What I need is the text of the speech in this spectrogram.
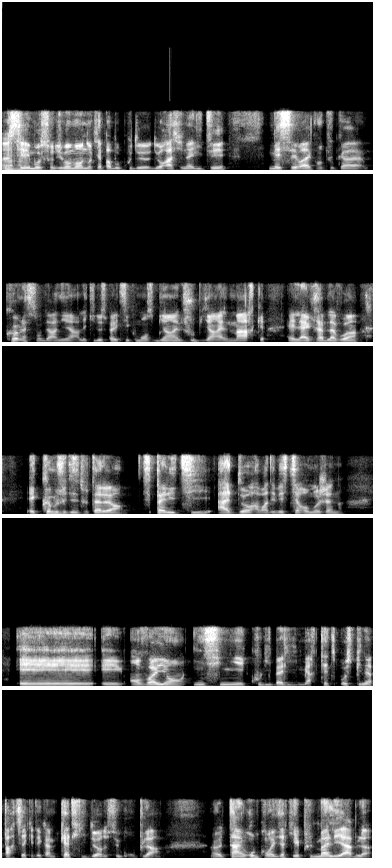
Mhm. C'est l'émotion du moment, donc il n'y a pas beaucoup de, de rationalité. Mais c'est vrai qu'en tout cas, comme la saison dernière, l'équipe de Spalletti commence bien, elle joue bien, elle marque, elle est agréable à voir. Et comme je le disais tout à l'heure, Spalletti adore avoir des vestiaires homogènes. Et, en voyant Insigne, Koulibaly, Mertens, Ospina partir, qui étaient quand même quatre leaders de ce groupe-là, euh, tu as un groupe qu'on va dire qui est plus malléable.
